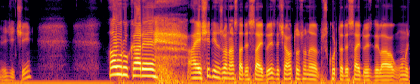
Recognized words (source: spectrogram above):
GGC. Aurul care a ieșit din zona asta de sideways, deci a avut o zonă scurtă de sideways de la 1.558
